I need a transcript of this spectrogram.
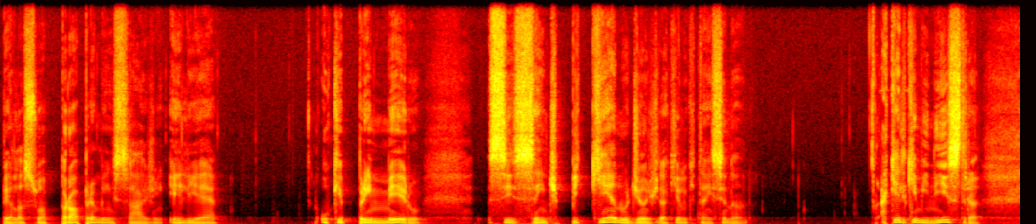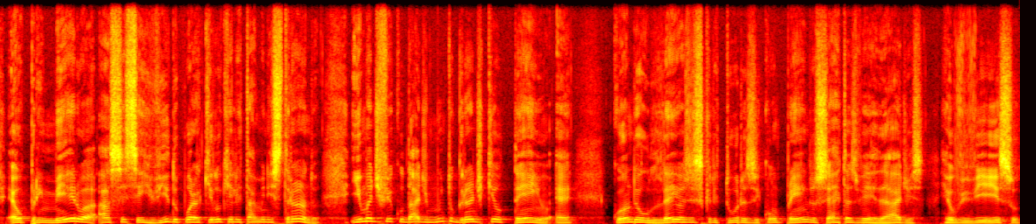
pela sua própria mensagem, ele é o que primeiro se sente pequeno diante daquilo que está ensinando. Aquele que ministra é o primeiro a, ser servido por aquilo que ele está ministrando. E uma dificuldade muito grande que eu tenho é quando eu leio as Escrituras e compreendo certas verdades. Eu vivi isso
